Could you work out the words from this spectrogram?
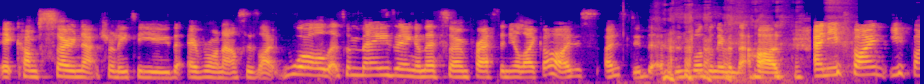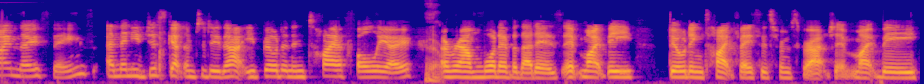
it comes so naturally to you that everyone else is like, "Whoa, that's amazing!" and they're so impressed, and you're like, "Oh, I just, I just did this. This wasn't even that hard." and you find, you find those things, and then you just get them to do that. You build an entire folio Yeah. around whatever that is. It might be building typefaces from scratch. It might be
